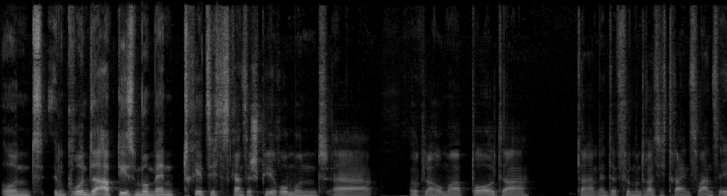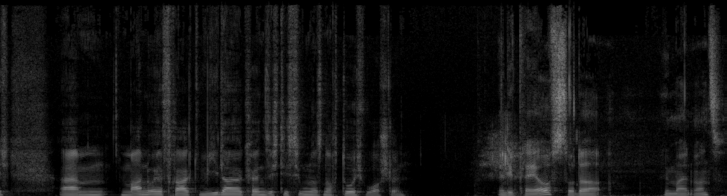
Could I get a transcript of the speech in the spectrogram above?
Und im Grunde ab diesem Moment dreht sich das ganze Spiel rum und äh, Oklahoma Ball da dann am Ende 35-23. Ähm, Manuel fragt, wie lange können sich die Sooners noch durchwursteln? In die Playoffs oder wie meint man's?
